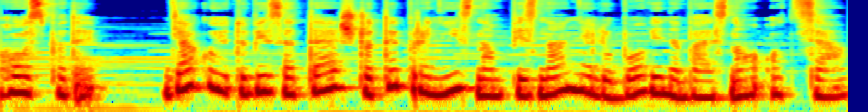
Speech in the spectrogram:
Господи, дякую Тобі за те, що Ти приніс нам пізнання любові Небесного Отця.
